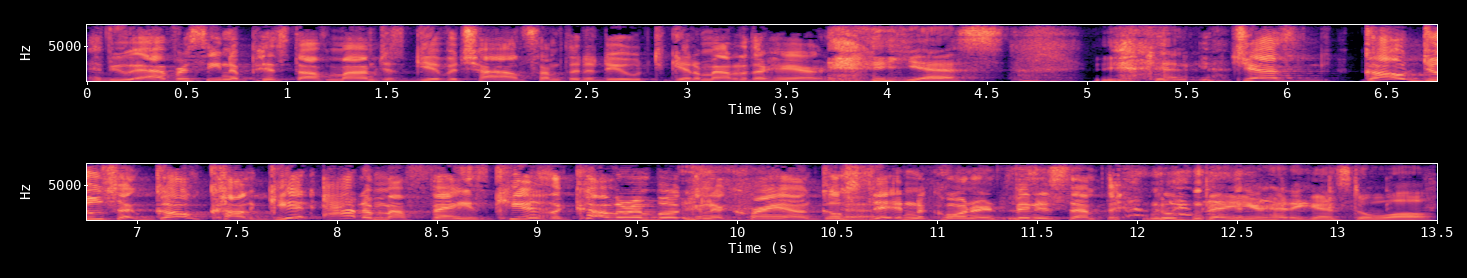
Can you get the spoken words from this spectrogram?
Have you ever seen a pissed off mom just give a child something to do to get them out of their hair? yes. Yeah. just go do something. Go color. Get out of my face. Here's a coloring book and a crayon. Go sit in the corner and finish something. Go bang your head against a wall.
